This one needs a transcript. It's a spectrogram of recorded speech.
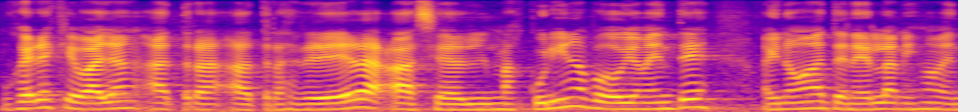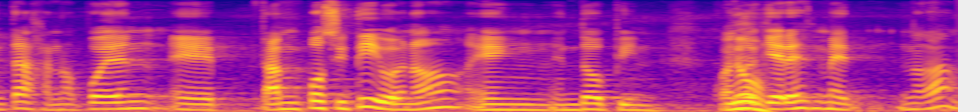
mujeres que vayan a, tra hacia el masculino, porque obviamente ahí no van a tener la misma ventaja, no pueden, eh, tan positivo ¿no? en, doping. Cuando quieres, no dan.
